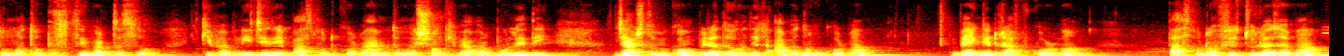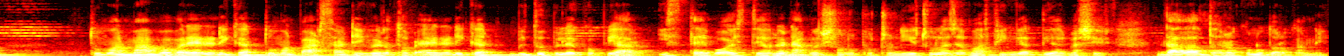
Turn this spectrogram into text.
তোমরা তো বুঝতেই পারতেছো কীভাবে নিজে নিয়ে পাসপোর্ট করবা, আমি তোমাদের সংক্ষেপে আবার বলে দিই। জাস্ট তুমি কম্পিউটার দোকান থেকে আবেদন করবা ব্যাংকে ড্রাফট করবা পাসপোর্ট অফিসে চলে যাবা তোমার মা বাবার এনআইডি কার্ড, তোমার বার্থ সার্টিফিকেট অথবা এনআইডি কার্ড, বিদ্যুৎ বিলের কপি আর স্থায়ী বা অস্থায়ী হলে নাগরিক সনদপত্র নিয়ে চলে যাবা ফিঙ্গার দিয়ে আসবা শেষ দালাল ধরার কোনো দরকার নেই।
